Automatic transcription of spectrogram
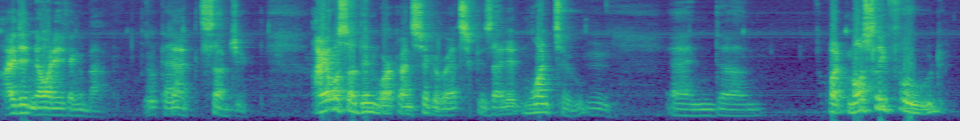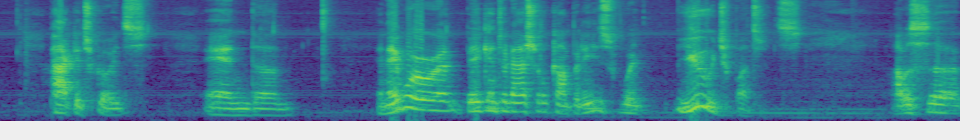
I didn't know anything about it, Okay. that subject. I also didn't work on cigarettes because I didn't want to Hmm. and um, but mostly food, packaged goods, and um, and they were uh, big international companies with huge budgets. I was uh,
